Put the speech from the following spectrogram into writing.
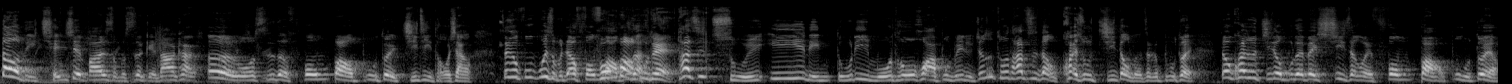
到底前线发生什么事？给大家看，俄罗斯的风暴部队集体投降。这个为什么叫风暴部队？它是属于一一零独立摩托化步兵旅，就是说它是那种快速机动的这个部队。这种快速机动部队被戏称为风暴部队哦。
